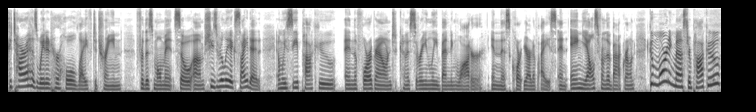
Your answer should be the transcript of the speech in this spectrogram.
Katara has waited her whole life to train for this moment. So um, she's really excited. And we see Pakku in the foreground, kind of serenely bending water in this courtyard of ice. And Aang yells from the background, Good morning, Master Pakku.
